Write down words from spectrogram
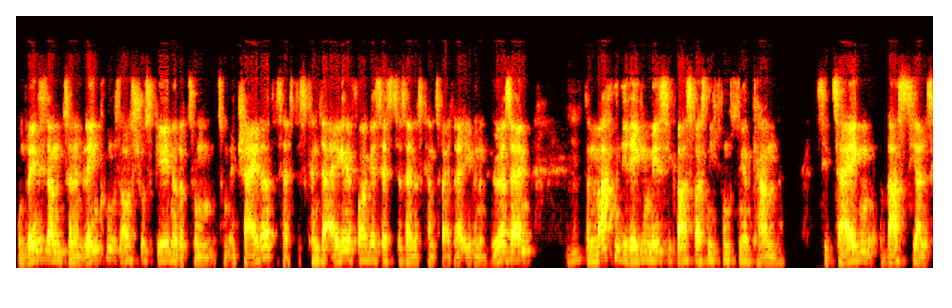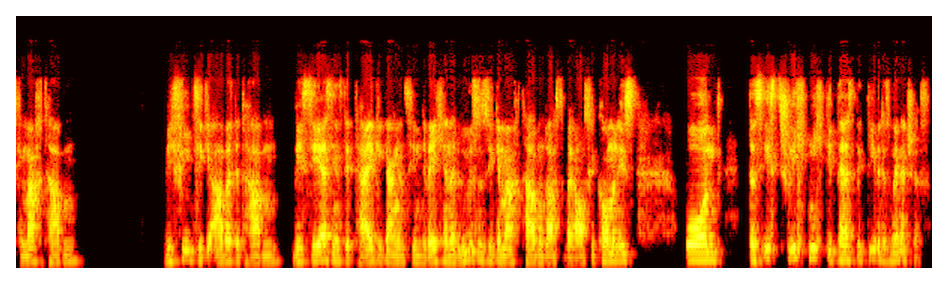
Und wenn sie dann zu einem Lenkungsausschuss gehen oder zum, zum Entscheider, das heißt, das kann der eigene Vorgesetzte sein, das kann zwei, drei Ebenen höher sein, mhm. dann machen die regelmäßig was, was nicht funktionieren kann. Sie zeigen, was sie alles gemacht haben, wie viel sie gearbeitet haben, wie sehr sie ins Detail gegangen sind, welche Analysen sie gemacht haben und was dabei rausgekommen ist. Und das ist schlicht nicht die Perspektive des Managers.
